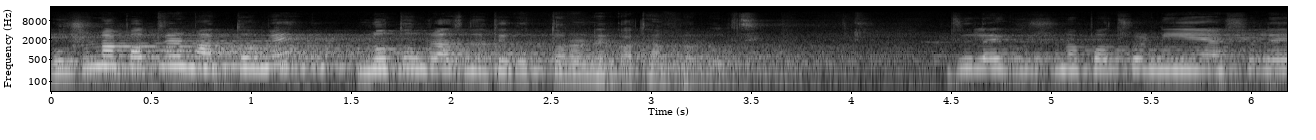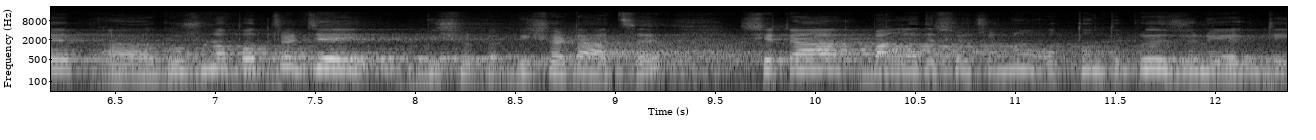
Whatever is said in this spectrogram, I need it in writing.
ঘোষণাপত্রের মাধ্যমে নতুন রাজনৈতিক উত্তরণের কথা আমরা বলছি। জুলাই ঘোষণাপত্র নিয়ে আসলে ঘোষণাপত্রের যে বিষয়টা বিষয়টা আছে, সেটা বাংলাদেশের জন্য অত্যন্ত প্রয়োজনীয় একটি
